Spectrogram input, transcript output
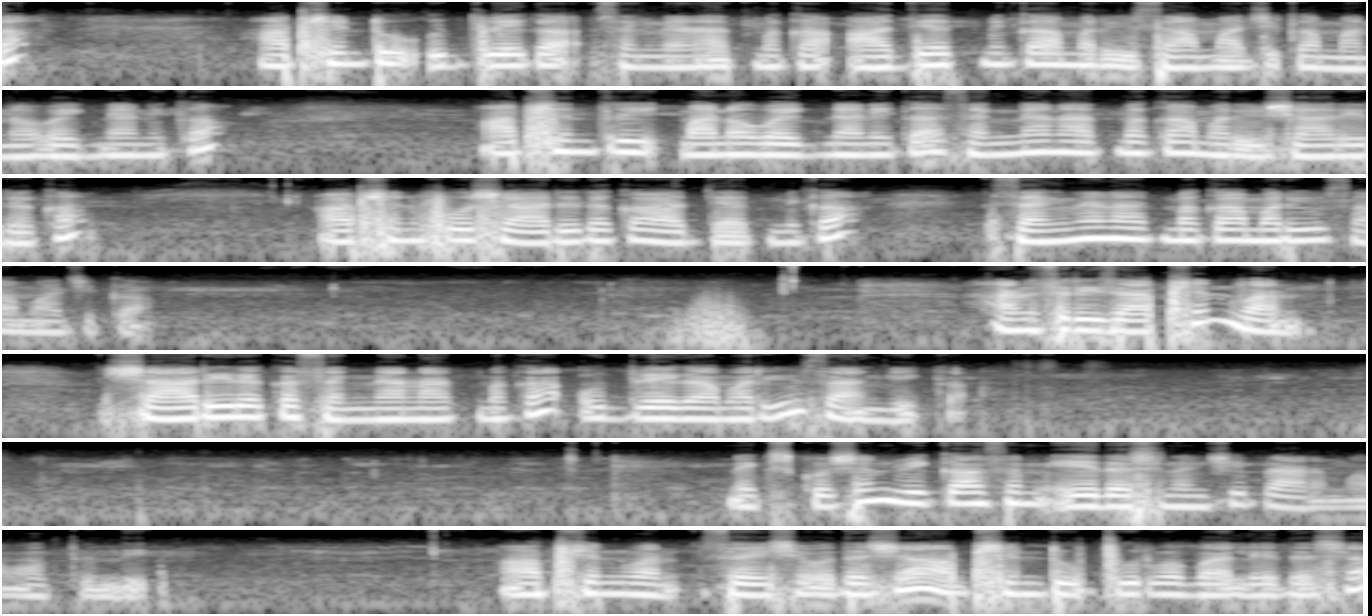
ఆప్షన్ టూ ఉద్వేగ సంజ్ఞానాత్మక ఆధ్యాత్మిక మరియు సామాజిక మనోవైజ్ఞానిక. ఆప్షన్ త్రీ మనోవైజ్ఞానిక సంజ్ఞానాత్మక మరియు శారీరక. ఆప్షన్ ఫోర్ శారీరక ఆధ్యాత్మిక సంజ్ఞానాత్మక మరియు సామాజిక. ఆన్సర్ ఈజ్ ఆప్షన్ వన్ శారీరక సంజ్ఞానాత్మక ఉద్వేగ మరియు సాంఘిక. నెక్స్ట్ క్వశ్చన్ వికాసం ఏ దశ నుంచి ప్రారంభమవుతుంది? ఆప్షన్ వన్ శైశవ దశ. ఆప్షన్ టూ పూర్వ బాల్య దశ.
